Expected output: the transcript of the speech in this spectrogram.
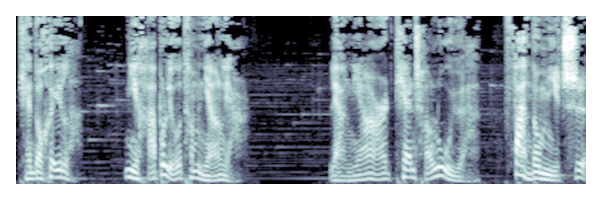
天都黑了，你还不留他们娘俩？两年儿天长路远，饭都没吃。”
